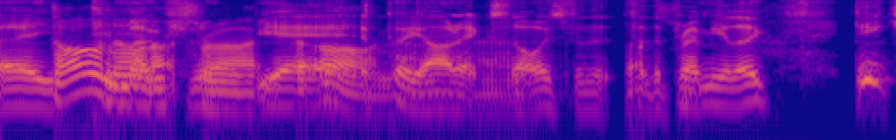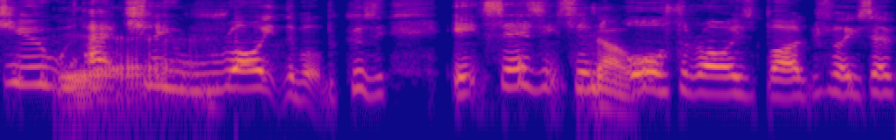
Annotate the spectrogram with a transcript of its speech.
a Oh no, promotional, right. yeah, Oh a no, PR no, exercise for the for the. Premier League. Did you actually write the book? Because it- says it's an No. authorised biography. So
